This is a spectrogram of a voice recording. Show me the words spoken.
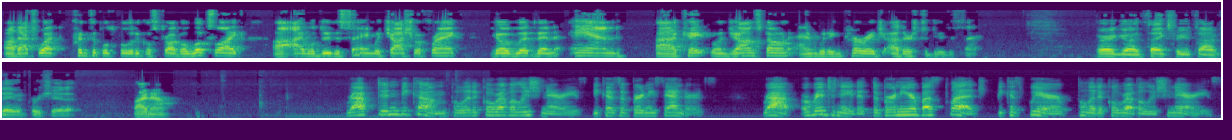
Uh, that's what principled political struggle looks like. Uh, I will do the same with Joshua Frank, Yoav Litvin, and Caitlin Johnstone, and would encourage others to do the same. Very good. Thanks for your time, David. Appreciate it. Bye now. RAP didn't become political revolutionaries because of Bernie Sanders. RAP originated the Bernie or Bust pledge because we're political revolutionaries.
